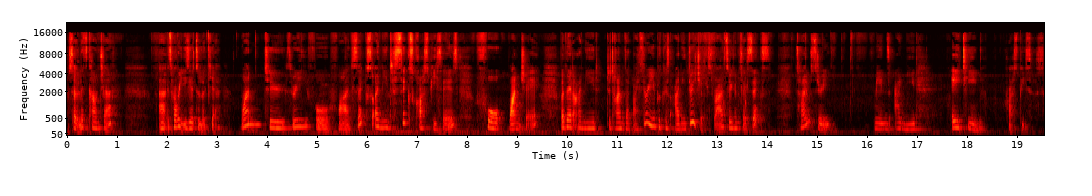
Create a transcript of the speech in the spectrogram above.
So let's count here. Uh, it's probably easier to look here. One, two, three, four, five, six. So I need six cross pieces for one chair. But then I need to times that by three because I need three chairs, right? So you're going to say six times three means I need 18 cross pieces.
